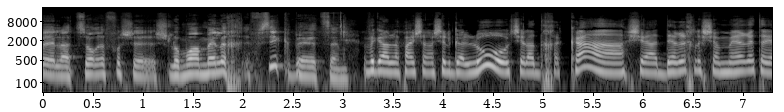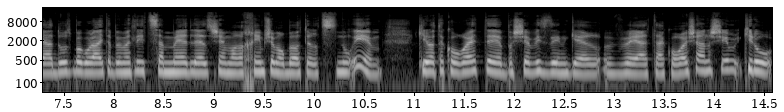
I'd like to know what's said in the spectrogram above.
אה, לעצור איפה ששלמה המלך הפסיק בעצם. וגם אלפיים שנה של גלות, של הדחקה, שהדרך לשמר את היהדות בגולה הייתה באמת להיצמד לאיזשהם ערכים שהם הרבה יותר צנועים. כאילו, אתה קורא את אה, בשבי זינגר, ואתה קורא שאנשים, כאילו,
